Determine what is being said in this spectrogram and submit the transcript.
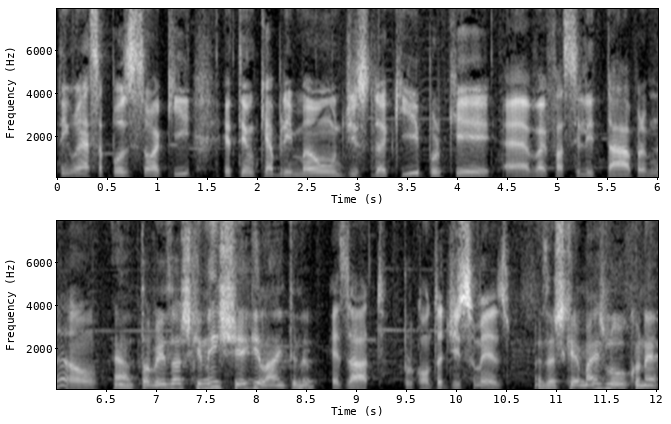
tenho essa posição aqui, eu tenho que abrir mão disso daqui porque é, vai facilitar para Não, É, talvez acho que nem chegue lá, entendeu? exato. Por conta disso mesmo. Mas acho que é mais louco, né?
